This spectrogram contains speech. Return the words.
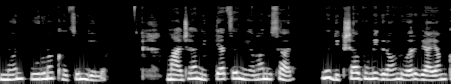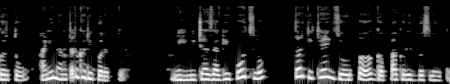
मन पूर्ण खचून गेलं. माझ्या नित्याचे नियमानुसार मी दीक्षाभूमी ग्राउंडवर व्यायाम करतो आणि नंतर घरी परततो. नेहमीच्या जागी पोचलो तर तिथे एक जोडपं गप्पा करीत बसलं होतं.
